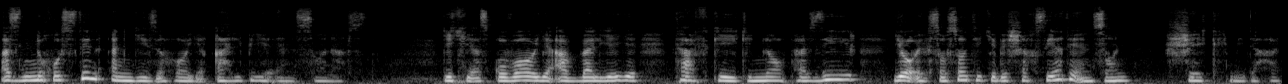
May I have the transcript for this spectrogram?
از نخستین انگیزه های قلبی انسان است یکی از قوای اولیه تفکیک ناپذیر یا احساساتی که به شخصیت انسان شکل می دهد.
